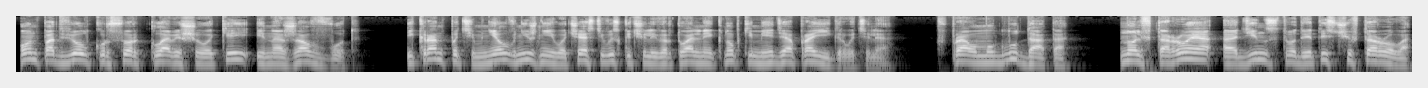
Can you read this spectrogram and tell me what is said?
Спросил Тресков. Запись окончена в половине второго ночи, сказал Юра. Какая запись? Юра не ответил. Он подвел курсор к клавише ОК и нажал «Ввод». Экран потемнел, в нижней его части выскочили виртуальные кнопки медиапроигрывателя. В правом углу дата 02.11.2002,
